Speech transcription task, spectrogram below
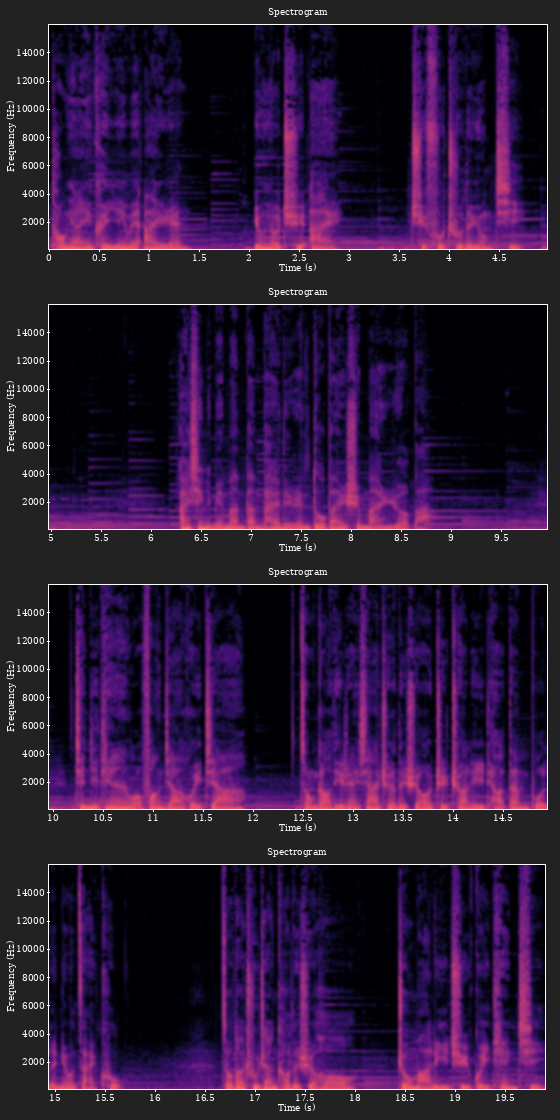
同样也可以因为爱人，拥有去爱、去付出的勇气。爱情里面慢半拍的人，多半是慢热吧。前几天我放假回家，从高铁站下车的时候，只穿了一条单薄的牛仔裤，走到出站口的时候，咒骂了一句“鬼天气”，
